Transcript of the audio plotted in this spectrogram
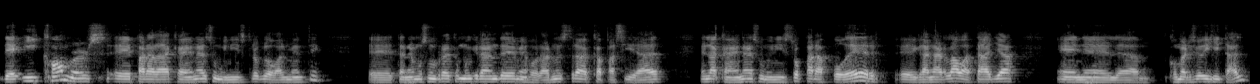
e-commerce eh, para la cadena de suministro globalmente. tenemos un reto muy grande de mejorar nuestra capacidad en la cadena de suministro para poder ganar la batalla en el um, comercio digital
